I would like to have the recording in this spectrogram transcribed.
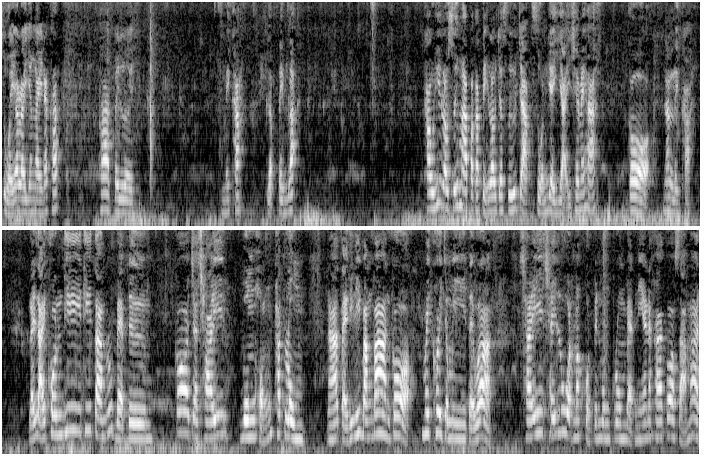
สวยอะไรยังไงนะคะพาดไปเลยเห็นไหมคะ เกือบเต็มละเขาที่เราซื้อมาปกติเราจะซื้อจากสวนใหญ่ ๆ ใช่ไหมคะ ก็นั่นเลยค่ะ หลายๆ คนที่ที่ตามรูปแบบเดิม ก็จะใช้วงของพัดลมนะคะแต่ทีนี้บางบ้านก็ไม่ค่อยจะมีแต่ว่าใช้ใช้ลวดมาขดเป็นวงกลมแบบนี้นะคะ ก็สามารถ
